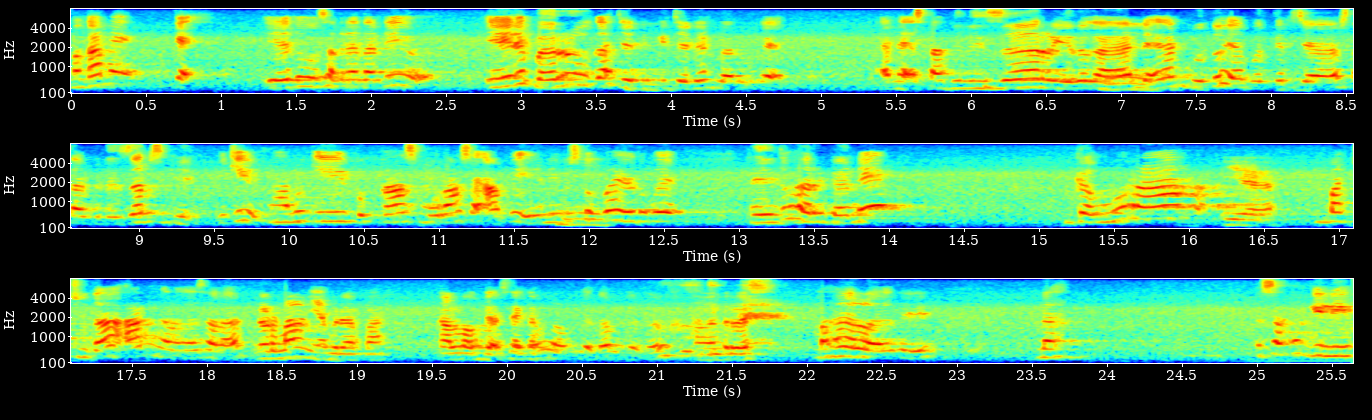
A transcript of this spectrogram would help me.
Makanya kayak ya itu satria tadi ya ini baru kan jadi kejadian baru kayak enek stabilizer gitu kan. Hmm. dia kan butuh ya buat kerja stabilizer segi iki nganu ki bekas murah saya api ini wis Hmm. tuh ya tuh kayak dan itu harganya nggak murah. Iya. 4 jutaan kalau nggak salah. Normalnya berapa? Kalau nggak saya second tahu nggak tahu nggak tahu. Oh, terus? Mahal lah sih. Nah terus aku gini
